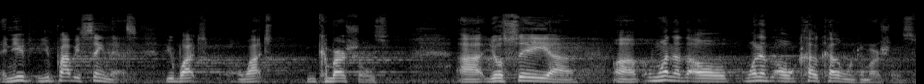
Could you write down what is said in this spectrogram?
And you've, you've probably seen this. If you watch, watch commercials, uh, you'll see uh, uh, one of the old one of the old Coca-Cola commercials,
